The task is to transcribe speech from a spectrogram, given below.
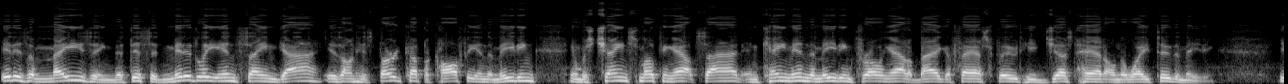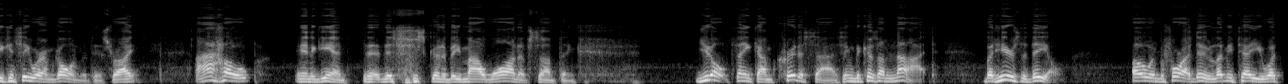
It is amazing that this admittedly insane guy is on his third cup of coffee in the meeting and was chain smoking outside and came in the meeting throwing out a bag of fast food he just had on the way to the meeting. You can see where I'm going with this, right? I hope and again, this is going to be my want of something. You don't think I'm criticizing because I'm not. But here's the deal. Oh, and before I do, let me tell you what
